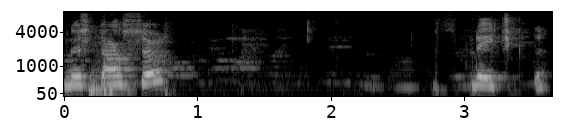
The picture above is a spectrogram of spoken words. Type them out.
Destansı. Sprey çıktı.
